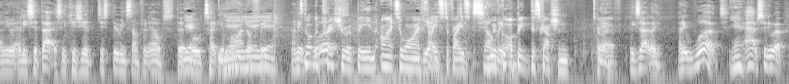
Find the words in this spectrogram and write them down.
And he, and he said that because you're just doing something else that Yeah. will take your Yeah, mind yeah, off it. And it's it not the pressure of being eye to eye, face to face. We've me got a big discussion to have. exactly. And it worked. Yeah. It absolutely worked.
